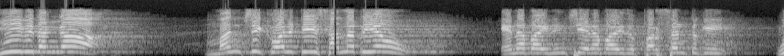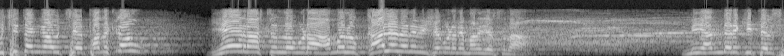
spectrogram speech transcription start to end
ఈ విధంగా మంచి క్వాలిటీ సన్న బియ్యం ఎనభై నుంచి ఎనభై ఐదు పర్సెంట్కి ఉచితంగా వచ్చే పథకం ఏ రాష్ట్రంలో కూడా అమలు కాలేదనే విషయం కూడా నేను మనం చేస్తున్నా. మీ అందరికీ తెలుసు.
